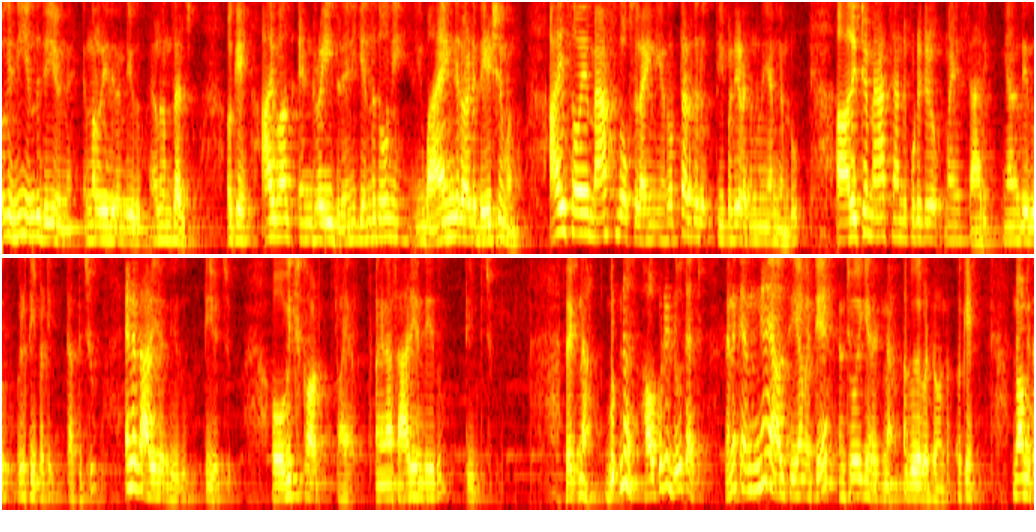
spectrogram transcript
ഓക്കെ നീ എന്ത് ചെയ്യും എന്നെ? എന്നുള്ള രീതിയിൽ എന്ത് ചെയ്തു? അയാൾ സംസാരിച്ചു. ഓക്കെ ഐ വാസ് എൻറേജ്ഡ് എനിക്ക് എന്ത് തോന്നി? എനിക്ക് ഭയങ്കരമായിട്ട് ദേഷ്യം വന്നു. I saw a match box lying ചെയ്യാൻ തൊട്ടടുത്തൊരു തീപ്പെട്ടി കിടക്കുന്നത് ഞാൻ കണ്ടു. ലിറ്റ് മാച്ച് ആൻഡ് പൊട്ടിട്ടൊരു മൈ സാരി ഞാൻ എന്ത് ചെയ്തു? ഒരു തീപ്പെട്ടി കത്തിച്ചു. എന്റെ സാരിയിൽ എന്ത് ചെയ്തു? തീ വെച്ചു. ഓ വിച്ച് കോഡ് ഫയർ അങ്ങനെ ആ സാരി എന്ത് ചെയ്തു? തീ പിടിച്ചു. Ratna goodness how could you do that നിനക്ക് എങ്ങനെയാണ് അത് ചെയ്യാൻ പറ്റിയേ? എന്ന് ചോദിക്കാം രത്ന അത്ഭുതപ്പെട്ടുകൊണ്ട് okay Nomita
